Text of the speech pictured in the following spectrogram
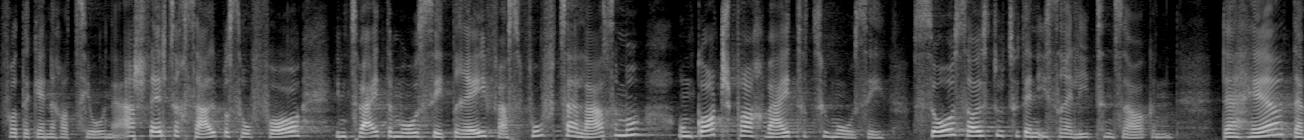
von den Generationen. Er stellt sich selber so vor. Im 2. Mose 3, Vers 15 lesen wir, und Gott sprach weiter zu Mose, so sollst du zu den Israeliten sagen, der Herr, der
